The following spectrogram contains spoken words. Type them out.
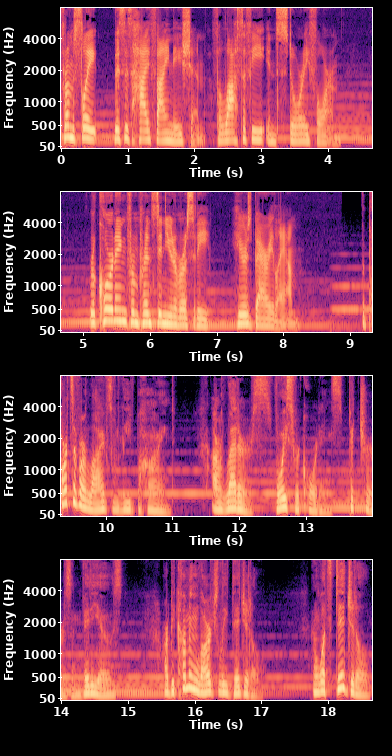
From Slate, this is Hi Fi Nation Philosophy in Story Form. Recording from Princeton University, here's Barry Lam. The parts of our lives we leave behind, our letters, voice recordings, pictures, and videos, are becoming largely digital. And what's digital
